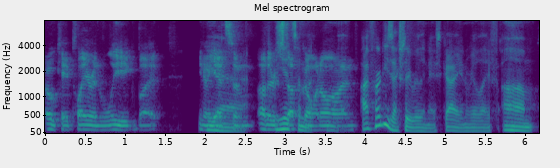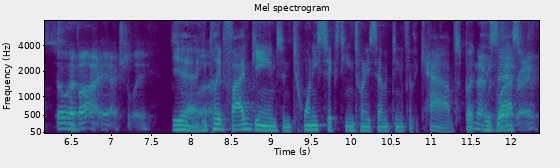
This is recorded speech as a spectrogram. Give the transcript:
okay player in the league, but. You know, he Yeah. had some other He stuff some- going on. I've heard he's actually a really nice guy in real life. Um, So have I, actually. So yeah, he played five games in 2016, 2017 for the Cavs, but his was it, last right?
